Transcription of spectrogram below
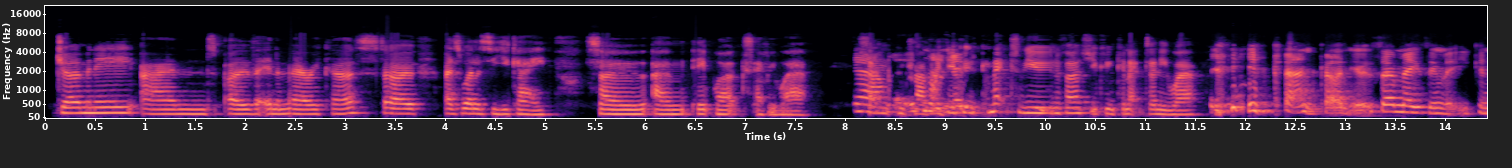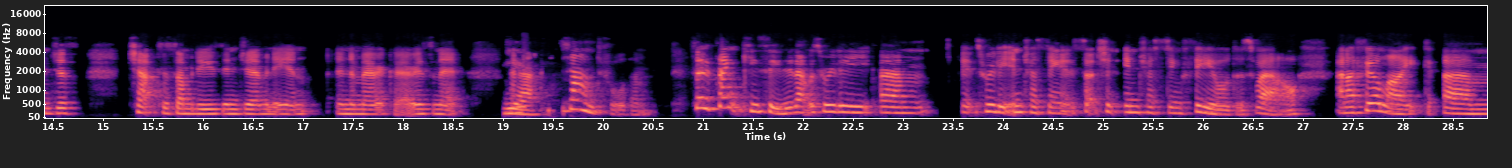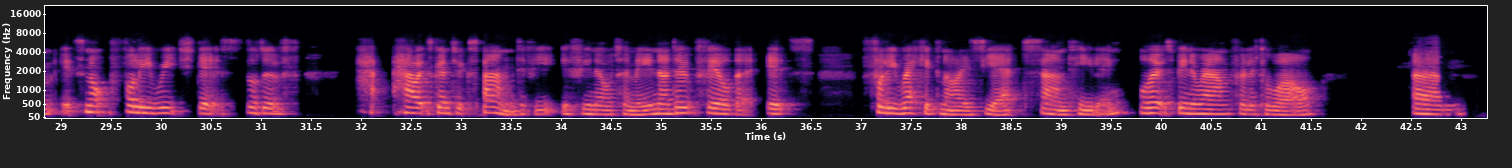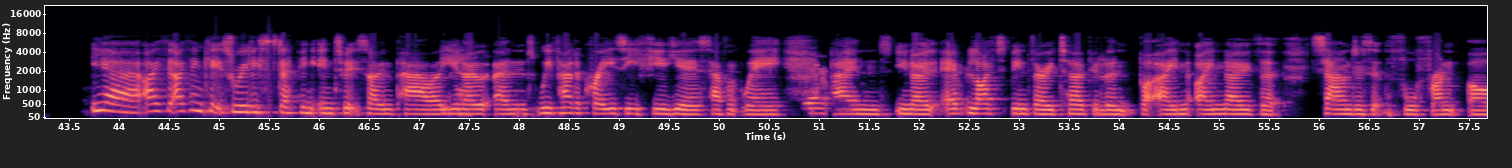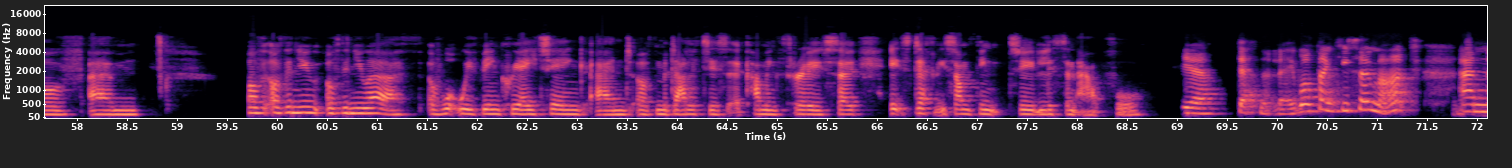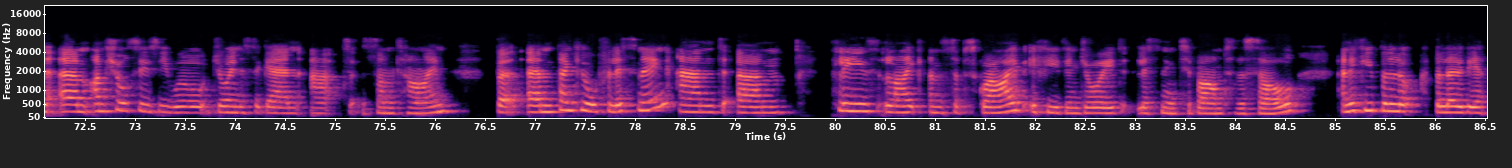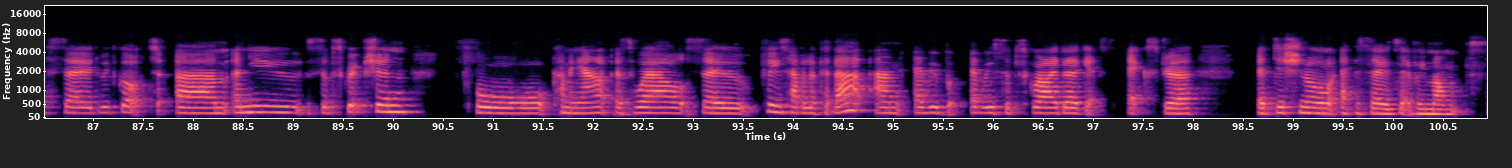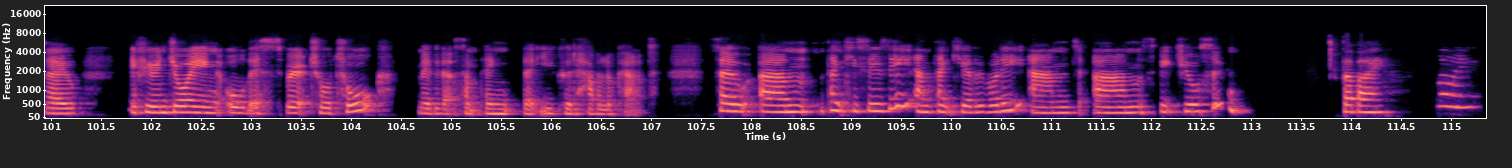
Germany and over in America. So as well as the UK. So um, it works everywhere. yeah, Sound and travel. If you can connect to the universe, you can connect anywhere. you can, can't you? It's so amazing that you can just chat to somebody who's in Germany and in America, isn't it? Yeah. sound for them. So thank you, Susie. That was really um it's really interesting. It's such an interesting field as well. And I feel like um it's not fully reached its sort of how it's going to expand if you if you know what I mean. I don't feel that it's fully recognized yet sound healing, although it's been around for a little while. Um Yeah, I th- I think it's really stepping into its own power, you know, and we've had a crazy few years, haven't we? Yeah. And you know, ev- life's been very turbulent, but I I know that sound is at the forefront of um of of the new of the new earth of what we've been creating and of modalities that are coming through. So it's definitely something to listen out for. Yeah, definitely. Well, thank you so much. And um, I'm sure Susie will join us again at some time. But um, thank you all for listening. And um, please like and subscribe if you've enjoyed listening to Balm to the Soul. And if you look below the episode, we've got um, a new subscription for coming out as well. So please have a look at that. And every every subscriber gets extra additional episodes every month. So if you're enjoying all this spiritual talk, maybe that's something that you could have a look at. So um, thank you, Susie, and thank you, everybody, and um, speak to you all soon. Bye bye bye.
